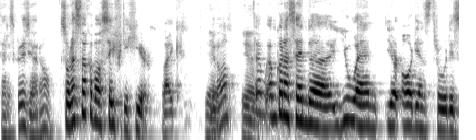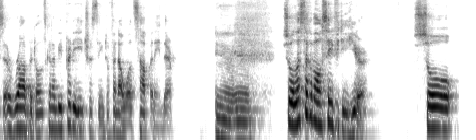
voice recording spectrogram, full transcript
that is crazy, I know. So let's talk about safety here. Like, Yeah. you know, Yeah. I'm- I'm gonna send uh, you and your audience through this rabbit hole. It's gonna be pretty interesting to find out what's happening there. Yeah. Yeah. So let's talk about safety here. So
